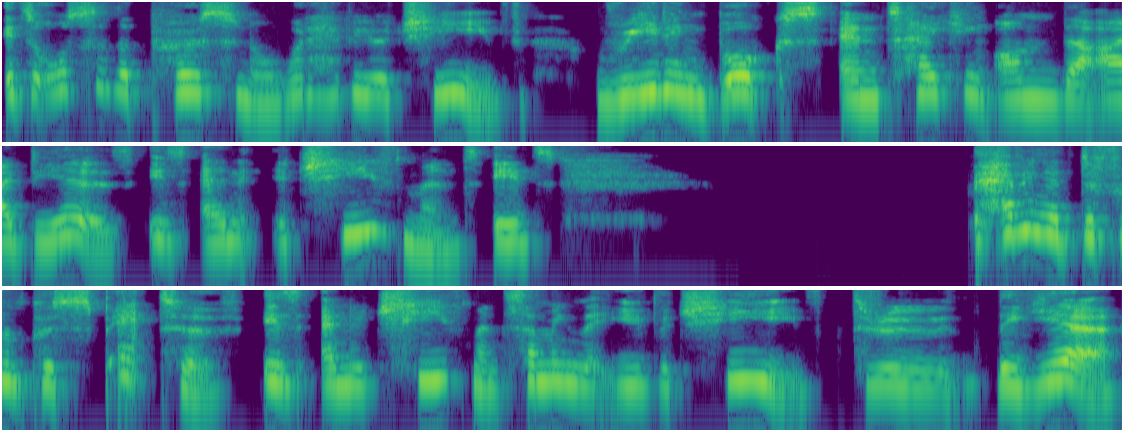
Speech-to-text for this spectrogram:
It's also the personal. What have you achieved? Reading books and taking on the ideas is an achievement. It's having a different perspective is an achievement, something that you've achieved through the year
